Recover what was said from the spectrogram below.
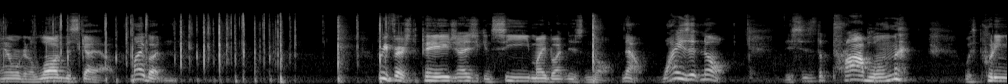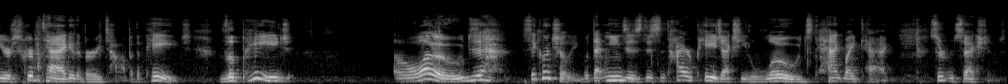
And we're going to log this guy out. My button. Refresh the page, and as you can see, my button is null. Now, why is it null? This is the problem with putting your script tag at the very top of the page. The page loads sequentially. What that means is this entire page actually loads tag by tag, certain sections.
